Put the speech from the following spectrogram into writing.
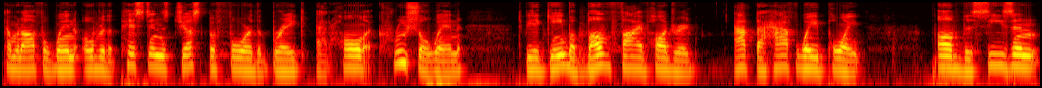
coming off a win over the Pistons just before the break at home, a crucial win to be a game above 500 at the halfway point of the season.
